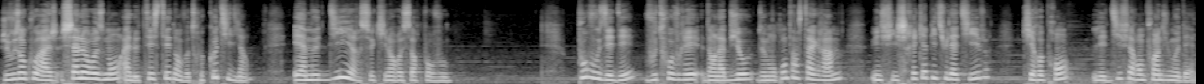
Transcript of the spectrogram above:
Je vous encourage chaleureusement à le tester dans votre quotidien et à me dire ce qu'il en ressort pour vous. Pour vous aider, vous trouverez dans la bio de mon compte Instagram une fiche récapitulative qui reprend les différents points du modèle.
